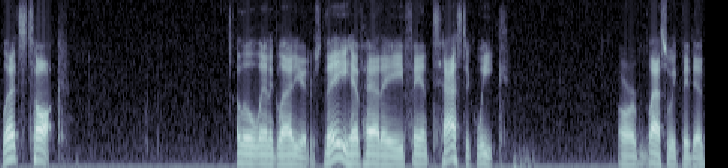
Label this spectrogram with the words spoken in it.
Let's talk little Atlanta Gladiators. They have had a fantastic week. Or last week they did.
